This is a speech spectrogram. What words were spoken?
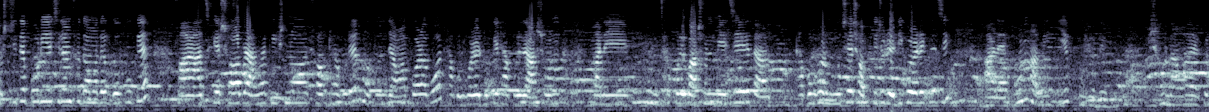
ষষ্ঠীতে পরিয়েছিলাম শুধু আমাদের গপুকে। আর আজকে সব রাধা কৃষ্ণ সব ঠাকুরের নতুন জামা পরাবো। ঠাকুর ঘরে ঢুকে ঠাকুরের আসন মানে ঠাকুরের বাসন মেজে, তার ঠাকুর ঘর মুছে সব কিছু রেডি করে রেখেছি। আর এখন আমি গিয়ে পুজো দেবো। শোনা আমার এখন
